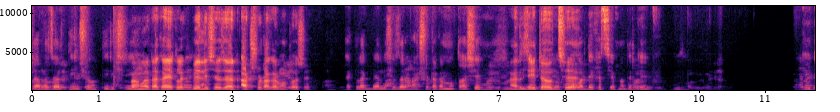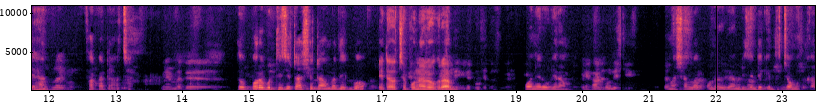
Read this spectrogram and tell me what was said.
চার হাজার তিনশো তিরিশ বাংলা টাকা এক লাখ বিয়াল্লিশ হাজার আটশো টাকার মতো আসে। এক লাখ বিয়াল্লিশ হাজার আটশো টাকার মতো আসে। আর এটা হচ্ছে আবার দেখাচ্ছি আপনাদেরকে। এইটা হ্যাঁ? ফাঁকাটা আচ্ছা। তো পরবর্তী যেটা সেটা আমরা দেখব। এটা হচ্ছে পনেরো গ্রাম। পনেরো গ্রাম। মাসাল্লাহ পনেরো গ্রাম। ডিজাইনটা কিন্তু চমৎকার।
